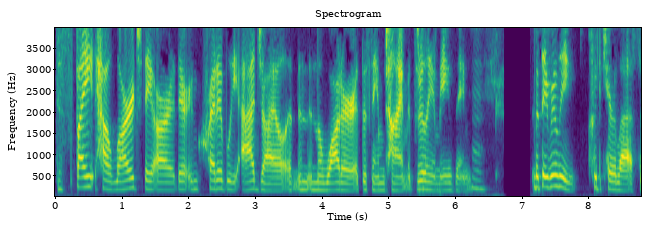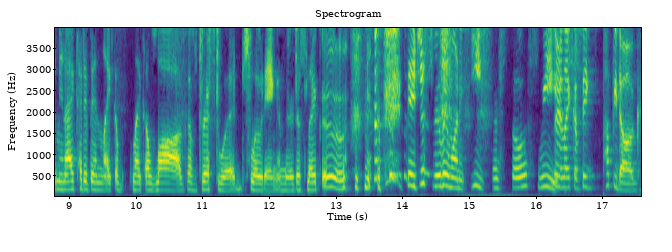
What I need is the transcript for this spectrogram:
despite how large they are, they're incredibly agile in, in the water at the same time. It's really amazing. Hmm. But they really could care less. I mean, I could have been like a like a log of driftwood floating, and they're just like, ooh. they just really want to eat. They're so sweet. They're like a big puppy dog.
